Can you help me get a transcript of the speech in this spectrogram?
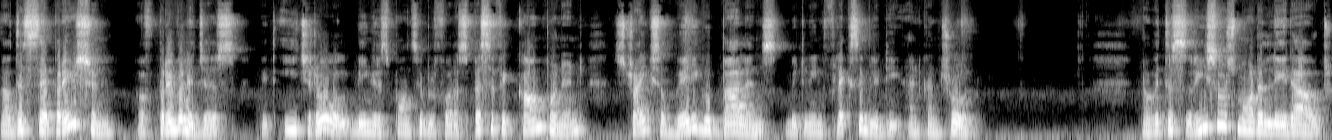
Now this separation of privileges with each role being responsible for a specific component strikes a very good balance between flexibility and control. Now with this resource model laid out,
